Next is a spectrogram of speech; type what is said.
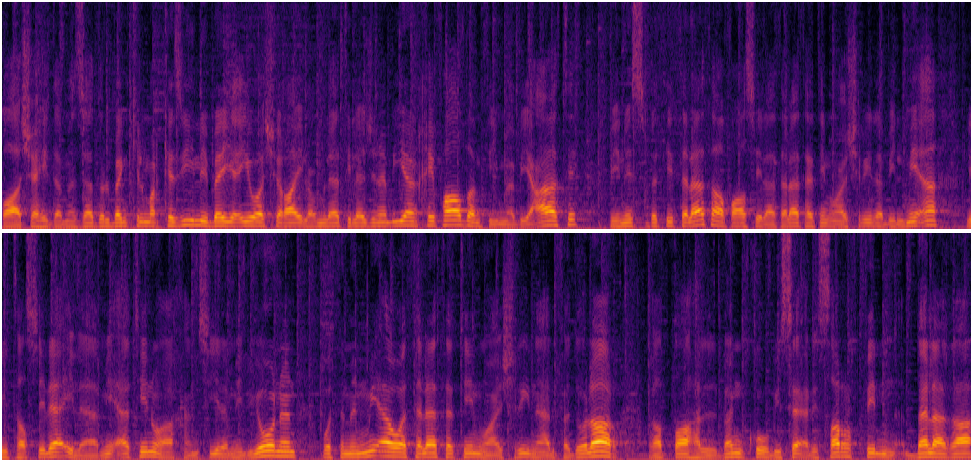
وشهد مزاد البنك المركزي لبيع وشراء العملات الأجنبية انخفاضا في مبيعاته بنسبة 3.23% لتصل إلى 150 مليون و823 ألف دولار. غطاها البنك بسعر صرف بلغ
